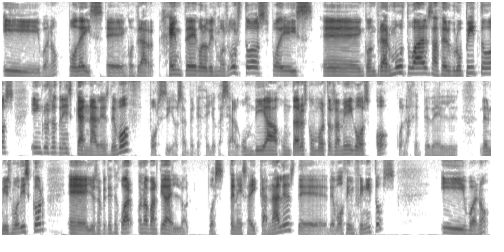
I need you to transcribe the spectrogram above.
Y bueno, podéis eh, encontrar gente con los mismos gustos, podéis eh, encontrar mutuals, hacer grupitos, incluso tenéis canales de voz, por si os apetece, yo que sé, algún día juntaros con vuestros amigos o con la gente del, del mismo Discord eh, y os apetece jugar una partida del LOL. Pues tenéis ahí canales de, de voz infinitos. Y bueno,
